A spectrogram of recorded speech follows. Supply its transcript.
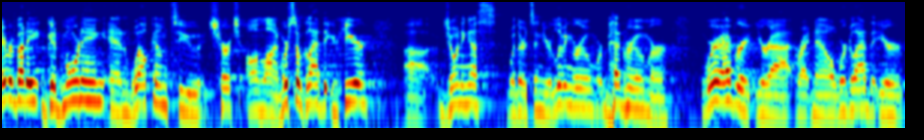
Hey, everybody, good morning and welcome to Church Online. We're so glad that you're here uh, joining us, whether it's in your living room or bedroom or wherever you're at right now. We're glad that you're,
